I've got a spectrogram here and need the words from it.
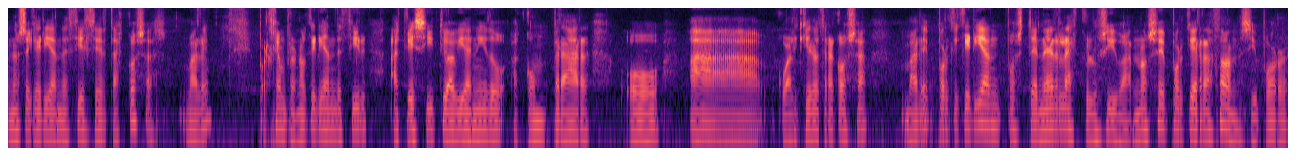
no se querían decir ciertas cosas, ¿vale? Por ejemplo, no querían decir a qué sitio habían ido a comprar o a cualquier otra cosa, ¿vale? Porque querían pues tener la exclusiva. No sé por qué razón, si por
